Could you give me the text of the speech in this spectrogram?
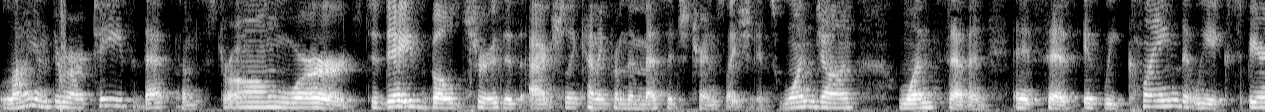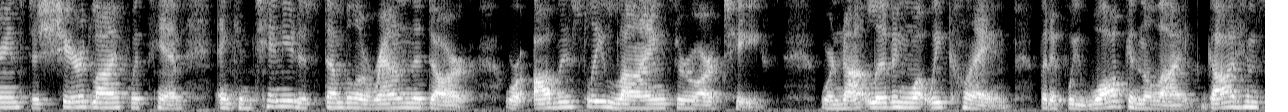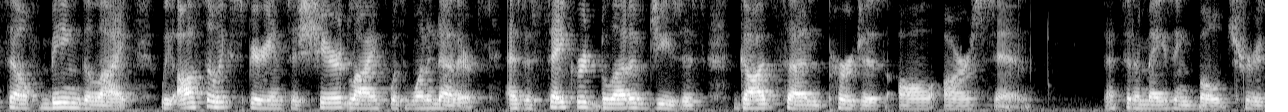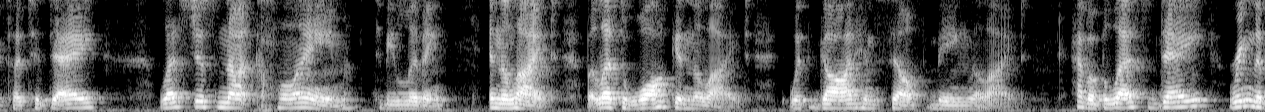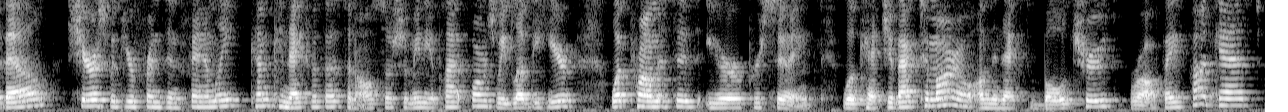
lying through our teeth, that's some strong words. Today's bold truth is actually coming from the message translation. It's 1 John 1 7, and it says, If we claim that we experienced a shared life with Him and continue to stumble around in the dark, we're obviously lying through our teeth. We're not living what we claim, but if we walk in the light, God Himself being the light, we also experience a shared life with one another as the sacred blood of Jesus, God's Son, purges all our sin. That's an amazing, bold truth. So today, let's just not claim to be living in the light, but let's walk in the light with God Himself being the light. Have a blessed day. Ring the bell. Share us with your friends and family. Come connect with us on all social media platforms. We'd love to hear what promises you're pursuing. We'll catch you back tomorrow on the next Bold Truth Raw Faith podcast.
